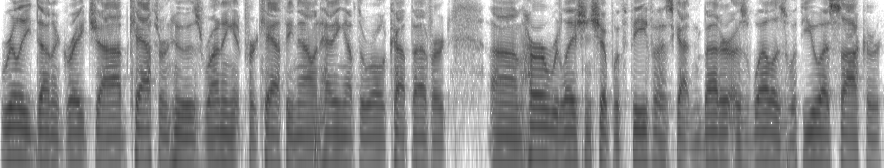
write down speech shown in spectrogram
really done a great job. Catherine, who is running it for Kathy now and heading up the World Cup effort, um, her relationship with FIFA has gotten better as well as with U.S. soccer.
